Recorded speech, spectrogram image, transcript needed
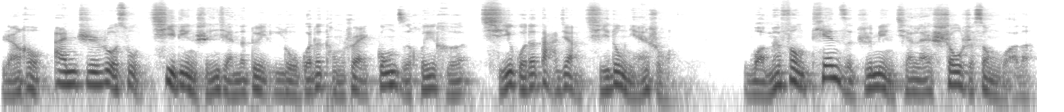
然后安之若素、气定神闲地对鲁国的统帅公子辉和齐国的大将齐仲年说：“我们奉天子之命前来收拾宋国的，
